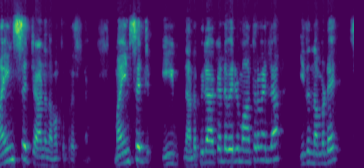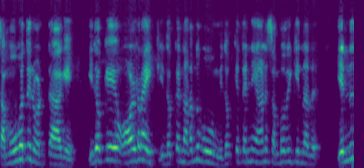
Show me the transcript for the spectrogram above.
മൈൻഡ് സെറ്റ് ആണ് നമുക്ക് പ്രശ്നം. മൈൻഡ് സെറ്റ് ഈ നടപ്പിലാക്കേണ്ടവർ മാത്രമല്ല ഇത് നമ്മുടെ സമൂഹത്തിനൊട്ടാകെ ഇതൊക്കെ ഓൾ റൈറ്റ് ഇതൊക്കെ നടന്നു പോകും ഇതൊക്കെ തന്നെയാണ് സംഭവിക്കുന്നത് എന്ന്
